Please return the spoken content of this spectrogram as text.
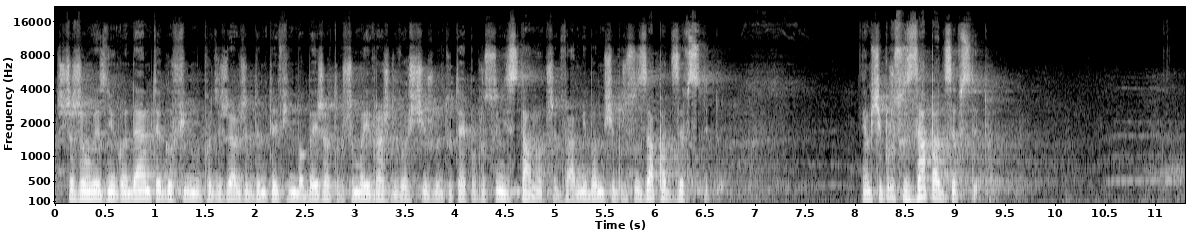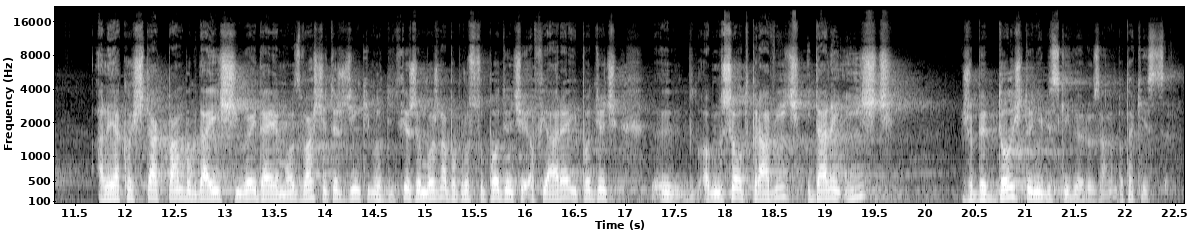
szczerze mówiąc nie oglądałem tego filmu. Podejrzewam, że gdybym ten film obejrzał, to przy mojej wrażliwości już bym tutaj po prostu nie stanął przed Wami, bo mi się po prostu zapadł ze wstydu. Ja bym się po prostu zapadł ze wstydu. Ale jakoś tak Pan Bóg daje siłę i daje moc, właśnie też dzięki modlitwie, że można po prostu podjąć ofiarę i podjąć, y, mszę odprawić i dalej iść, żeby dojść do niebieskiego Jeruzalem, bo tak jest cel.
